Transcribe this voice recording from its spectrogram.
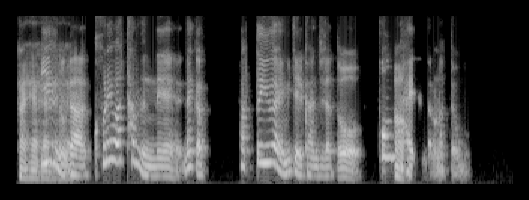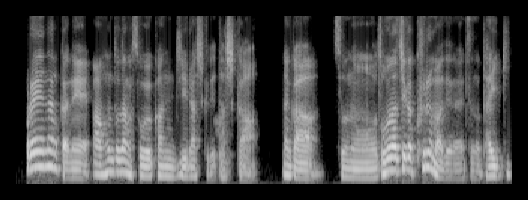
はいはいはい。っていうの、が、これは多分ね、なんかパッと UI 見てる感じだと、ポンって入るんだろうなって思う。これなんかね、あ、本当なんかそういう感じらしくて、確か、なんか、その、友達が来るまでのやつの待機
